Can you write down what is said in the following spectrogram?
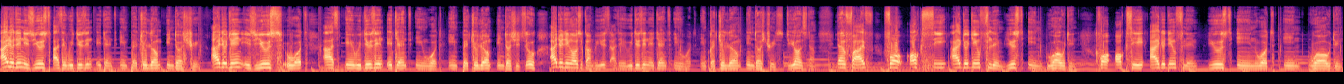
hydrogen is used as a reducing agent in petroleum industry. Hydrogen is used what? As a reducing agent in what? In petroleum industry. So hydrogen also can be used as a reducing agent in what? In petroleum industries. Do you understand? Then five for oxy hydrogen flame used in welding. For oxy hydrogen flame used in what? In welding.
